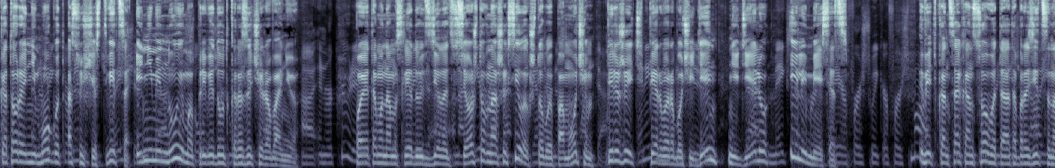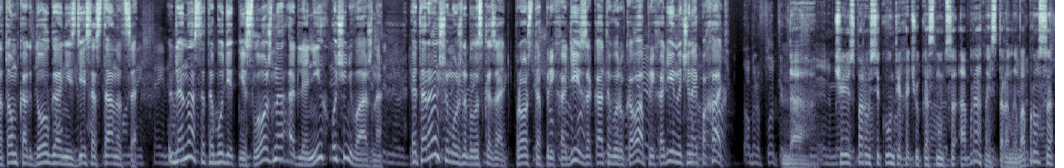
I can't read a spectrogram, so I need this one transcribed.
которые не могут осуществиться и неминуемо приведут к разочарованию. Поэтому нам следует сделать все, что в наших силах, чтобы помочь им пережить первый рабочий день, неделю или месяц. Ведь в конце концов это отобразится на том, как долго они здесь останутся. Для нас это будет несложно, а для них очень важно. Это раньше можно было сказать, просто приходи, закатывай рукава, приходи и начинай пахать. Да. Через пару секунд я хочу коснуться обратной стороны вопроса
